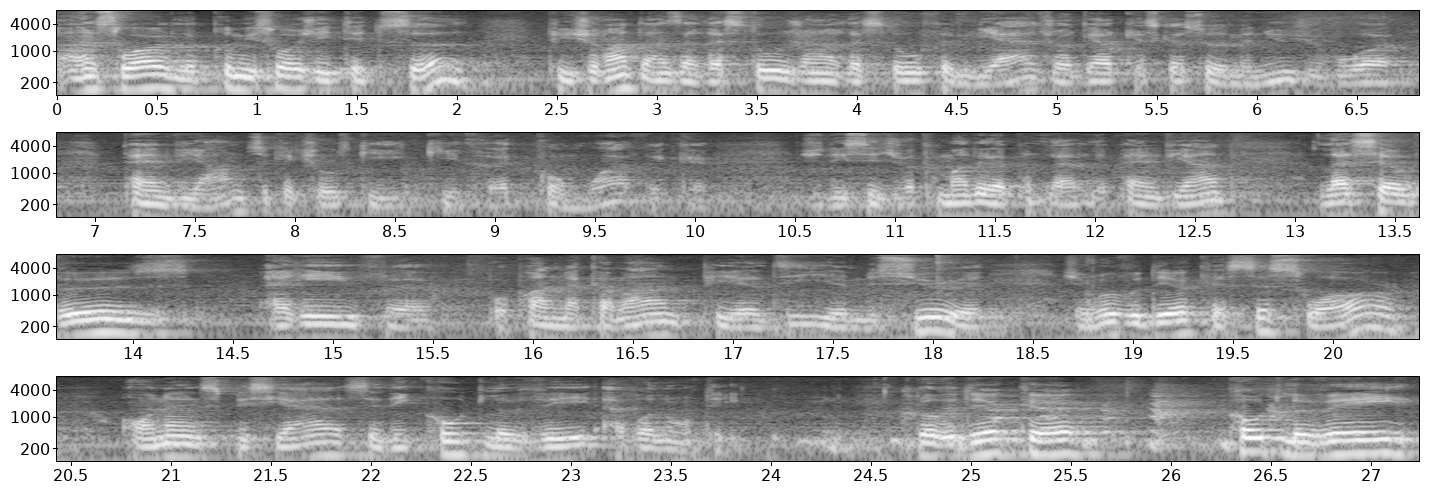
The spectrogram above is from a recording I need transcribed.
un soir, le premier soir, j'étais tout seul. Puis je rentre dans un resto, genre un resto familial, je regarde qu'est-ce qu'il y a sur le menu, je vois pain de viande, c'est quelque chose qui, qui, est correct pour moi. Fait que j'ai décidé, je vais commander le pain de viande. La serveuse arrive euh, pour prendre ma commande, puis elle dit Monsieur, je veux vous dire que ce soir, on a un spécial, c'est des côtes levées à volonté. Je dois vous dire que côtes levées,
